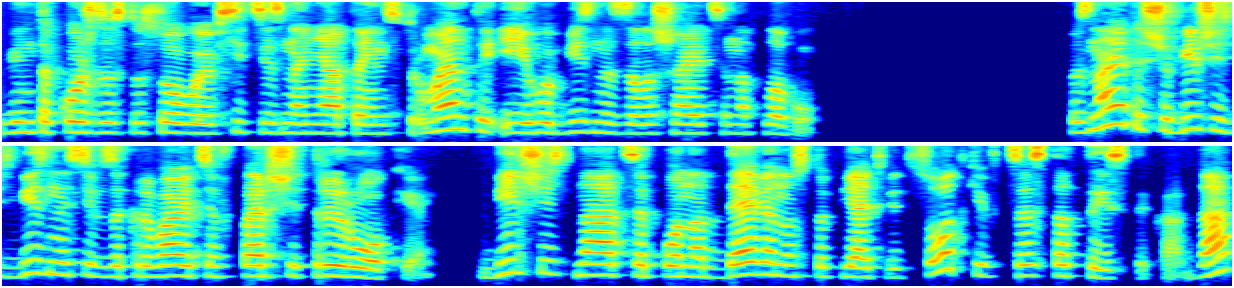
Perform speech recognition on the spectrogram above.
він також застосовує всі ці знання та інструменти, і його бізнес залишається на плаву. Ви знаєте, що більшість бізнесів закриваються в перші три роки. Більшість на це понад 95% це статистика. Да?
